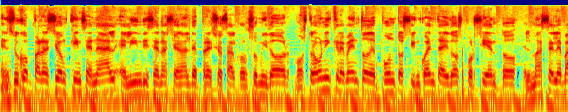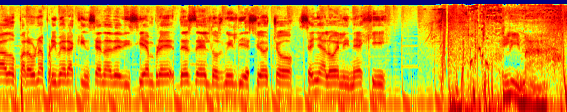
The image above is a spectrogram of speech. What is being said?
En su comparación quincenal, el índice nacional de precios al consumidor mostró un incremento de 0.52%, el más elevado para una primera quincena de diciembre desde el 2018, señaló el INEGI. Clima.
